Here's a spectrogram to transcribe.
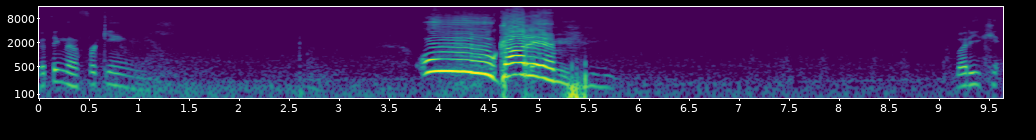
Good thing the freaking... Ooh, got him! But he can't.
